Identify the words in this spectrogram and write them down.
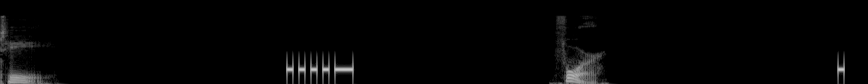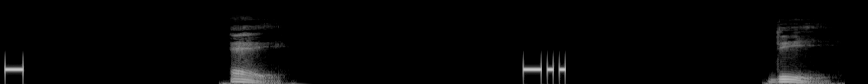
T. Four. A. D.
